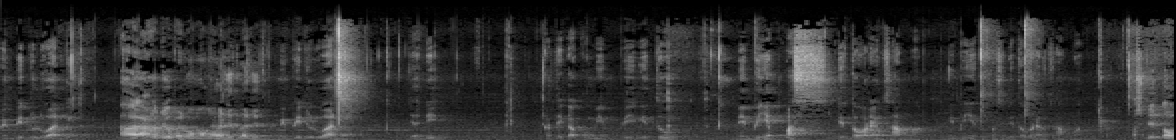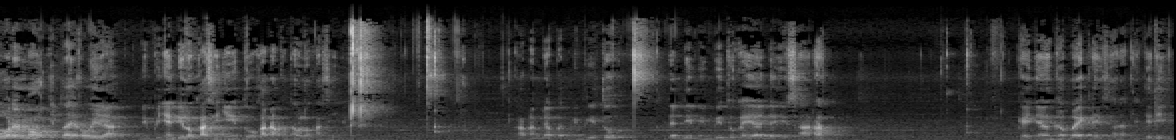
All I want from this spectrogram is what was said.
Mimpi duluan. Nih ah, aku juga pengen ngomongnya lanjut lanjut. Mimpi duluan. Jadi ketika aku mimpi gitu mimpinya pas di tower yang sama. Mimpinya itu pas di tower yang sama pas di tower yang mau kita RW Iya, mimpinya di lokasinya itu karena aku tahu lokasinya. Karena mendapat mimpi itu dan di mimpi itu kayak ada isyarat kayaknya nggak baik deh isyaratnya. Jadi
